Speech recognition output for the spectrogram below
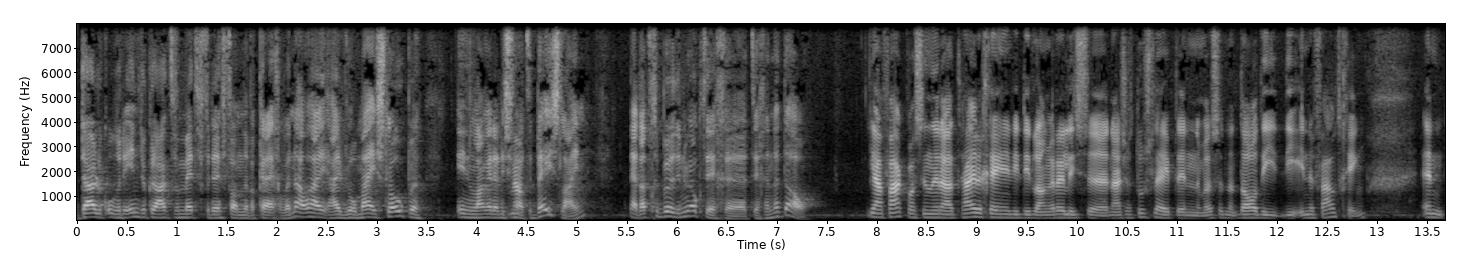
duidelijk onder de indruk raakte van Medvedev... van eh, wat krijgen we nou? Hij, hij wil mij slopen in lange rallies Ja. vanuit de baseline. Ja, dat gebeurde nu ook tegen, tegen Nadal. Ja, vaak was inderdaad hij degene die die lange rallies eh, naar zich toe sleepte. En was het Nadal die, die in de fout ging. En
